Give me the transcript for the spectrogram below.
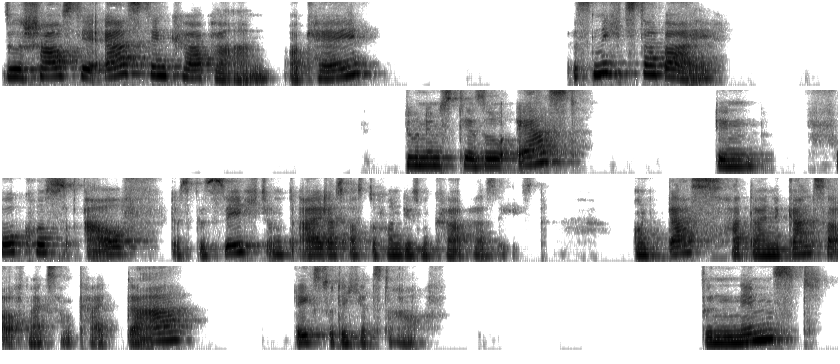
Du schaust dir erst den Körper an, okay? Ist nichts dabei. Du nimmst dir so erst den Fokus auf das Gesicht und all das, was du von diesem Körper siehst. Und das hat deine ganze Aufmerksamkeit. Da legst du dich jetzt drauf. Du nimmst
